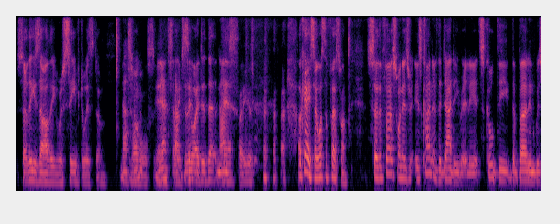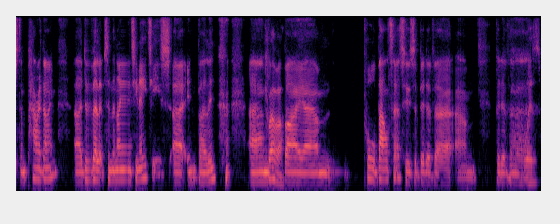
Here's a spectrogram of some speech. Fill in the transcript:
So these are the received wisdom That's right. models. Yes, absolutely. I did that. Nice. Yeah, okay, so what's the first one? So the first one is is kind of the daddy, really. It's called the the Berlin Wisdom Paradigm, uh, developed in the 1980s uh, in Berlin um, Clever. by um, Paul Baltes, who's a bit of a um, bit of a Wiz.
